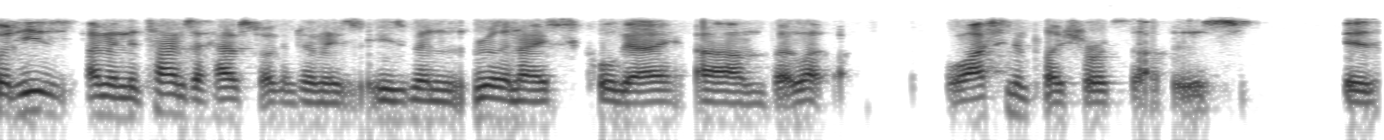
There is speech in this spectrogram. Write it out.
But he's, I mean, the times I have spoken to him, he's he's been really nice, cool guy. Um, but le- watching him play shortstop is is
